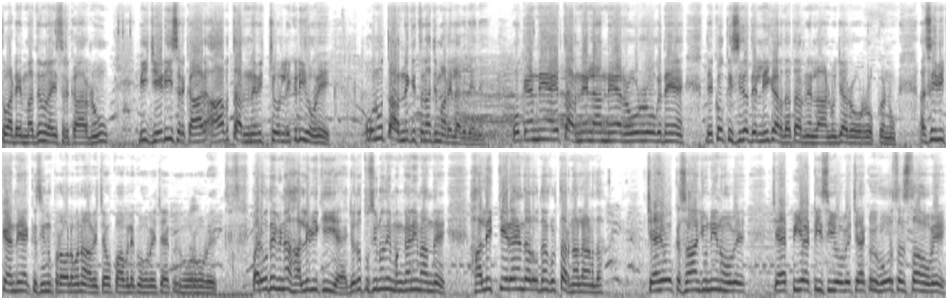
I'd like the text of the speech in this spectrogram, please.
ਤੁਹਾਡੇ ਮੱਧਮ ਰਾਈ ਸਰਕਾਰ ਨੂੰ ਵੀ ਜਿਹੜੀ ਸਰਕਾਰ ਆਪ ਧਰਨੇ ਵਿੱਚੋਂ ਲਿਕੜੀ ਹੋਵੇ ਉਹਨੂੰ ਧਰਨੇ ਕਿਤਨਾ ਚ ਮਾੜੇ ਲੱਗਦੇ ਨੇ। ਉਹ ਕਹਿੰਦੇ ਆ ਇਹ ਧਰਨੇ ਲਾਉਂਦੇ ਆ ਰੋਡ ਰੋਕਦੇ ਆ। ਦੇਖੋ ਕਿਸੇ ਦਾ ਦਿਲ ਨਹੀਂ ਕਰਦਾ ਧਰਨੇ ਲਾਉਣ ਨੂੰ ਜਾਂ ਰੋਡ ਰੋਕਣ ਨੂੰ। ਅਸੀਂ ਵੀ ਕਹਿੰਦੇ ਆ ਕਿਸੇ ਨੂੰ ਪ੍ਰੋਬਲਮ ਨਾ ਆਵੇ ਚਾਹੇ ਉਹ ਪਬਲਿਕ ਹੋਵੇ ਚਾਹੇ ਕੋਈ ਹੋਰ ਹੋਵੇ। ਪਰ ਉਹਦੇ ਬਿਨਾ ਹੱਲ ਵੀ ਕੀ ਹੈ? ਜਦੋਂ ਤੁਸੀਂ ਉਹਨਾਂ ਦੀ ਮੰਗਾਂ ਨਹੀਂ ਮੰਨਦੇ ਹੱਲ ਇੱਕੇ ਰਹਿੰਦਾ ਉਹਦਾਂ ਕੋਲ ਧਰਨਾ ਲਾਉਣ ਦਾ। ਚਾਹੇ ਉਹ ਕਿਸਾਨ ਯੂਨੀਅਨ ਹੋਵੇ ਚਾਹੇ ਪੀਆਰਟੀਸੀ ਹੋਵੇ ਚਾਹੇ ਕੋਈ ਹੋਰ ਸੰਸਥਾ ਹੋਵੇ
